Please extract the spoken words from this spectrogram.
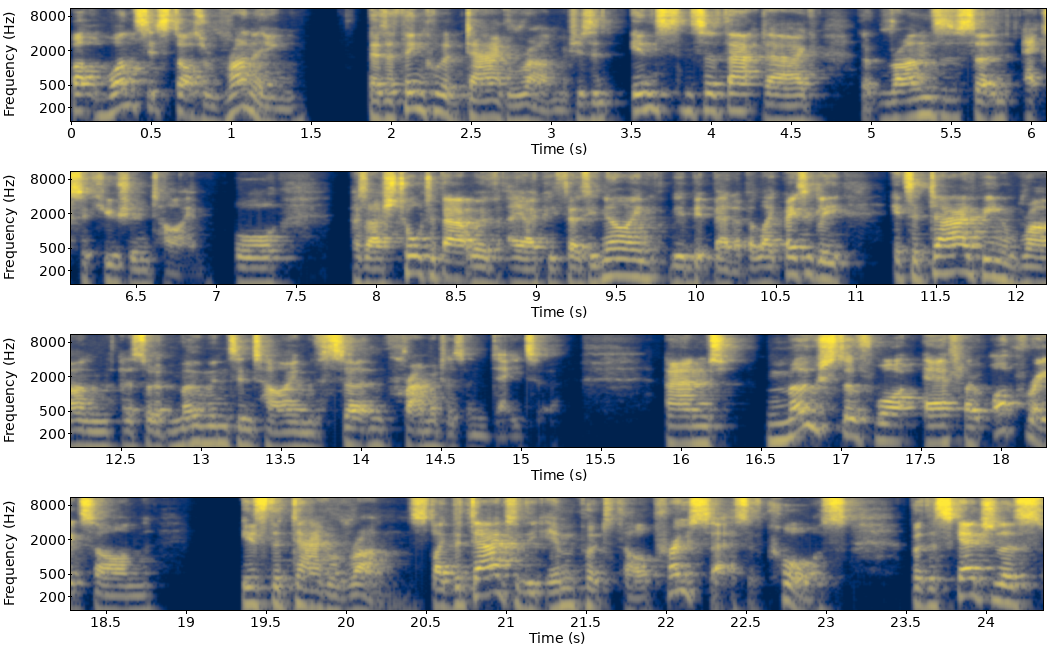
But once it starts running, there's a thing called a DAG run, which is an instance of that DAG that runs at a certain execution time. Or as Ash talked about with AIP39, be a bit better. But like basically, it's a DAG being run at a sort of moment in time with certain parameters and data. And most of what Airflow operates on is the DAG runs. Like the DAGs are the input to the whole process, of course, but the schedulers,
